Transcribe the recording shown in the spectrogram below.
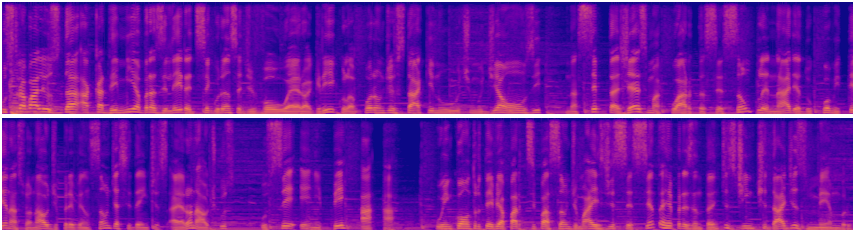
Os trabalhos da Academia Brasileira de Segurança de Voo Aeroagrícola foram destaque no último dia 11, na 74ª sessão plenária do Comitê Nacional de Prevenção de Acidentes Aeronáuticos, o CNPAA. O encontro teve a participação de mais de 60 representantes de entidades membro,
